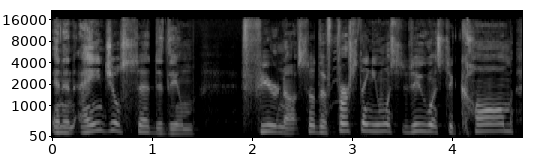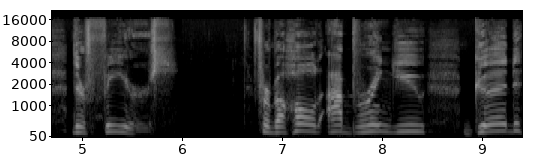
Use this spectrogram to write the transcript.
And an angel said to them, Fear not. So the first thing he wants to do wants to calm their fears. For behold, I bring you good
